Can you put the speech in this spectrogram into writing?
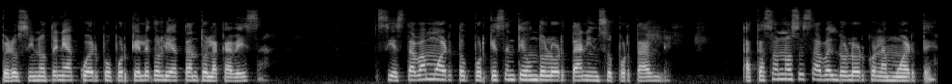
pero si no tenía cuerpo, ¿por qué le dolía tanto la cabeza? Si estaba muerto, ¿por qué sentía un dolor tan insoportable? ¿Acaso no cesaba el dolor con la muerte?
